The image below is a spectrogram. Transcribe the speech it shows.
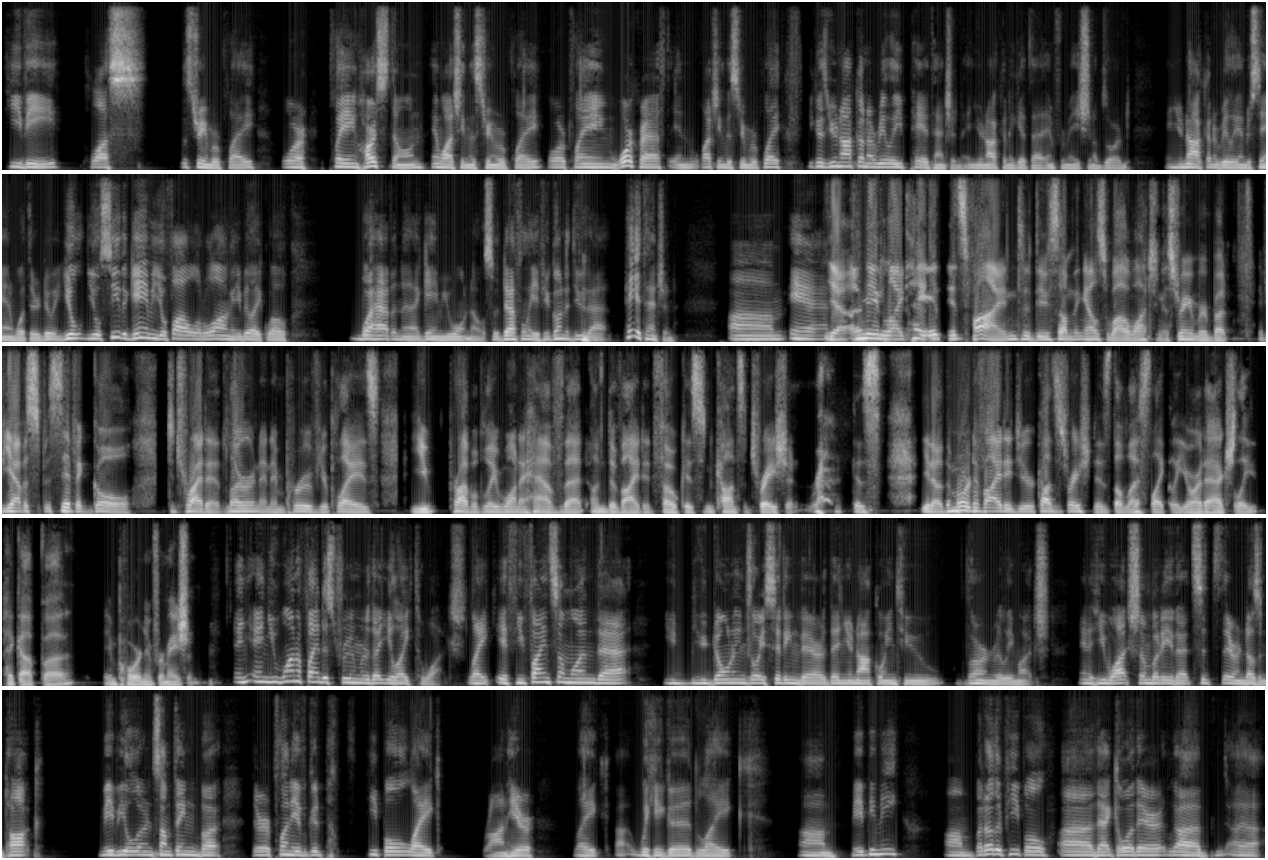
TV plus the streamer play or playing Hearthstone and watching the streamer play or playing Warcraft and watching the streamer play because you're not going to really pay attention and you're not going to get that information absorbed and you're not going to really understand what they're doing. You'll you'll see the game and you'll follow it along and you'll be like, "Well, what happened in that game you won't know." So definitely if you're going to do that, pay attention. Um, and yeah, I mean, like, hey, it, it's fine to do something else while watching a streamer, but if you have a specific goal to try to learn and improve your plays, you probably want to have that undivided focus and concentration because, you know, the more divided your concentration is, the less likely you are to actually pick up uh, important information. And and you want to find a streamer that you like to watch. Like, if you find someone that you you don't enjoy sitting there, then you're not going to learn really much and if you watch somebody that sits there and doesn't talk, maybe you'll learn something. But there are plenty of good p- people like Ron here, like uh, Wiki Good, like um, maybe me, um, but other people uh, that go there. Uh, uh,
